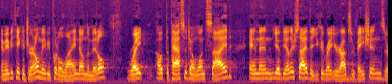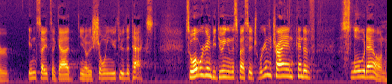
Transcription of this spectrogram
And maybe take a journal, maybe put a line down the middle, write out the passage on one side, and then you have the other side that you could write your observations or insights that God you know, is showing you through the text. So, what we're going to be doing in this message, we're going to try and kind of slow down,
